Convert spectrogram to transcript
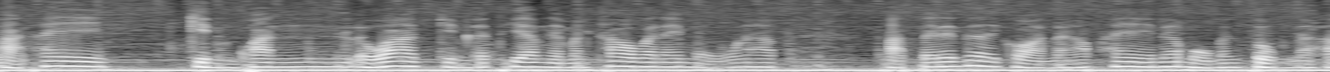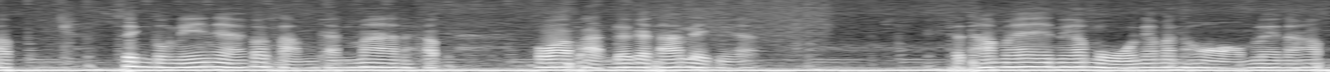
ผัดให้กลิ่นควันหรือว่ากลิ่นกระเทียมเนี่ยมันเข้าไปในหมูนะครับผัดไปเรื่อยๆก่อนนะครับ ให้เนื้อหมูมันสุกนะครับ ซึ่งตรงนี้เนี่ยก็สำคัญมากนะครับ เพราะว่าผัดด้วยกระทะเหล็กเนี่ยจะทำให้เนื้อหมูเนี่ยมันหอมเลยนะครับ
